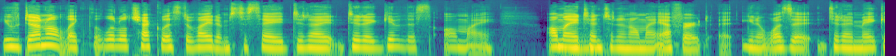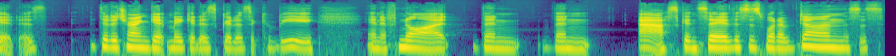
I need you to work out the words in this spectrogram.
you've done all like the little checklist of items to say, did I did I give this all my all my attention and all my effort? Uh, You know, was it did I make it as did I try and get make it as good as it could be? And if not, then then ask and say, this is what I've done. This is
